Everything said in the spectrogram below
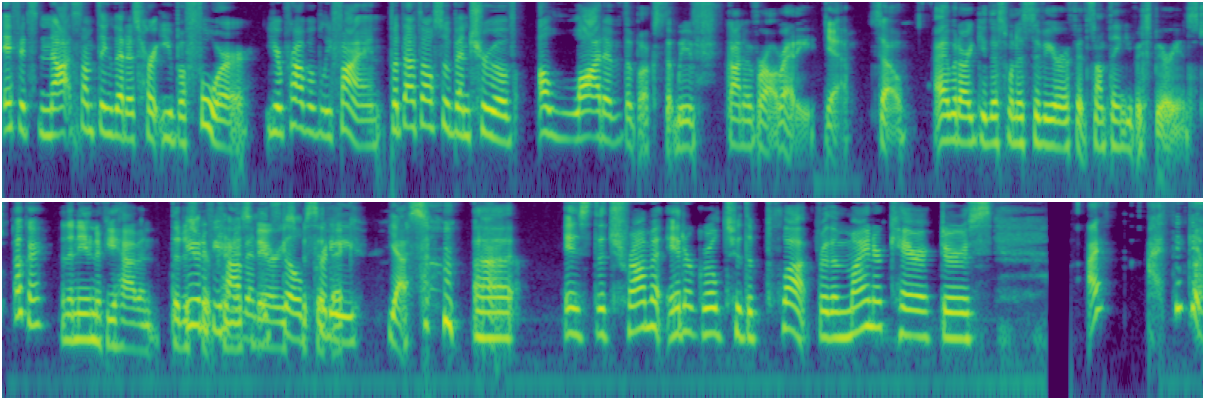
if it's not something that has hurt you before, you're probably fine. But that's also been true of a lot of the books that we've gone over already. Yeah. So I would argue this one is severe if it's something you've experienced. Okay. And then even if you haven't, the description Even if you haven't, is very it's still specific. pretty. Yes. Uh, is the trauma integral to the plot for the minor characters? I I think it.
